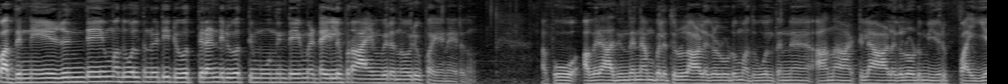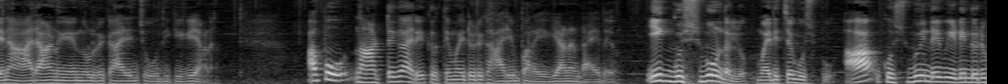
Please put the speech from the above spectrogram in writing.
പതിനേഴിന്റെയും അതുപോലെ തന്നെ ഒരു ഇരുപത്തിരണ്ട് ഇരുപത്തി മൂന്നിന്റെയും ഇടയിൽ പ്രായം വരുന്ന ഒരു പയ്യനായിരുന്നു. അപ്പോൾ അവരാദ്യം തന്നെ അമ്പലത്തിലുള്ള ആളുകളോടും അതുപോലെ തന്നെ ആ നാട്ടിലെ ആളുകളോടും ഈ ഒരു പയ്യൻ ആരാണ് എന്നുള്ളൊരു കാര്യം ചോദിക്കുകയാണ്. അപ്പോൾ നാട്ടുകാർ കൃത്യമായിട്ടൊരു കാര്യം പറയുകയാണ് ഉണ്ടായത്. ഈ ഖുഷ്ബു ഉണ്ടല്ലോ മരിച്ച ഖുഷ്ബു ആ ഖുഷ്ബുവിന്റെ വീടിന്റെ ഒരു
